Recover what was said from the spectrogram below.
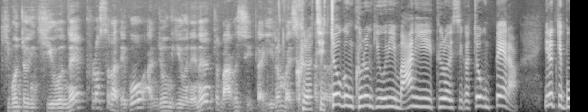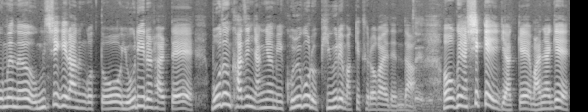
기본적인 기운에 플러스가 되고 안 좋은 기운에는 좀 막을 수 있다 이런 말씀. 그렇지. 조금 그런 기운이 많이 들어있으니까 조금 빼라. 이렇게 보면은 음식이라는 것도 요리를 할 때 모든 가진 양념이 골고루 비율에 맞게 들어가야 된다. 네네. 어, 그냥 쉽게 얘기할게. 만약에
